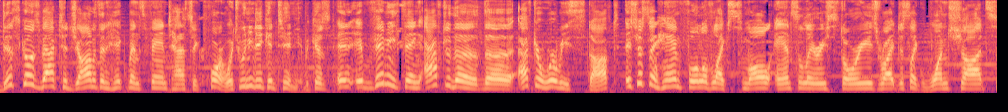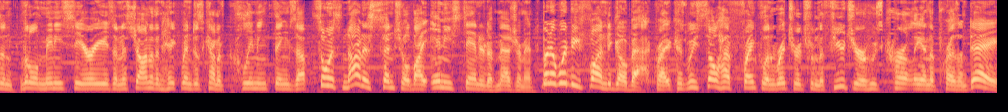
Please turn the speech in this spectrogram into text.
this goes back to Jonathan Hickman's Fantastic Four, which we need to continue because if anything, after the, the, after where we stopped, it's just a handful of like small ancillary stories, right? Just like one shots and little mini series, and it's Jonathan Hickman just kind of cleaning things up. So it's not essential by any standard of measurement, but it would be fun to go back, right? Because we still have Franklin Richards from the future who's currently in the present day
